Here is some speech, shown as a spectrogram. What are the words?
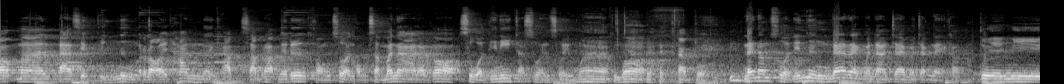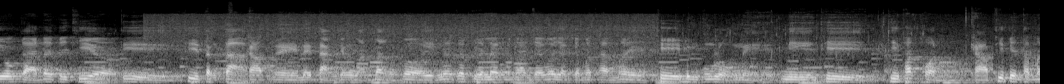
ประมาณ 80ถึง100 ท่านนะครับสำหรับในเรื่องของส่วนของสัมมนา แล้วก็ส่วนที่นี่จะส่วนสวยมากคุณพ่อครับผมแนะนำส่วนนิดนึงได้แรงบันดาลใจมาจากไหนครับ ตัวเองมีโอกาสได้ไปเที่ยวที่ที่ต่างๆครับในในต่างจังหวัดบ้างก็เห็นแล้วก็เกิดแรงบันดาลใจว่าอยากจะมาทำให้ที่บึงคงหลงเนี่ยมีที่ที่พักผ่อนครับที่เป็นธรรม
